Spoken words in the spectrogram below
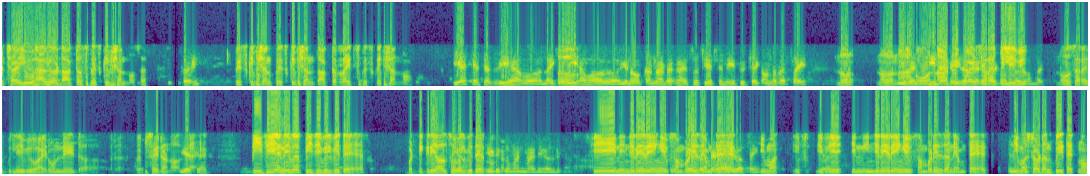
Acha, you have your doctor's prescription, no, sir? Sorry. Prescription, prescription. Doctor writes prescription, no? Yes, yes, yes. We have uh, like So- we have a you know Karnataka Association. If you check on the website, No, no, no, You no, will no see not that a required, sir. I believe you. that. No, sir, I believe you. I don't need uh, website and all Yes, that. yes. PG anyway, PG will be there, but degree also will Yeah, be there. PG no, sir? diploma in medical. See, in engineering, if somebody is understand what MTech, you are saying. he must, if, if Yeah. in engineering, if somebody is done MTech, he Mhm. must have done BTech, no?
